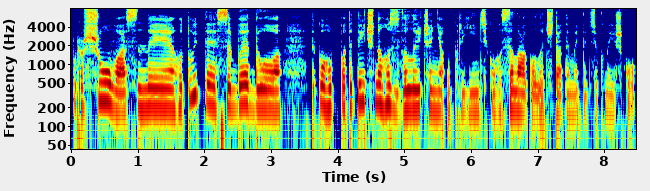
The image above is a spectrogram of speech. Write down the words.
прошу вас, не готуйте себе до такого патетичного звеличення українського села, коли читатимете цю книжку.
